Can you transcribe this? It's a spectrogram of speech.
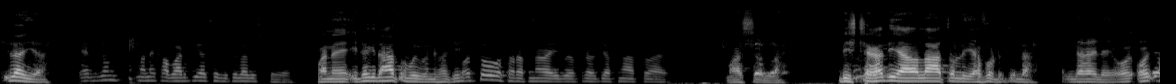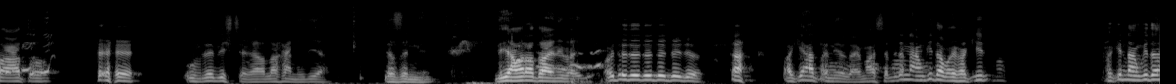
কি লাইয়া একদম মানে খাবার দিয়া ছবি তোলা বিশ টাকা মানে এটা কি দাঁত বইব নি ফাঁকি? অত স্যার আপনার এই ব্যাপারে যদি আপনার তো আর মার্শাল্লাহ বিশ টাকা দিয়া ওলা আতো লইয়া ফটো তোলা দেখাইলে ওই তো আতো। উপরে বিশ টাকা ওলা খানি দিয়া দেখছেন নি? দিয়ে আমার আতো আইনি ভাই। ওই তো ওই তো ওই তো ওই তো হা, পাখি আতা নিয়ে যায় এটার নাম কি দা ভাই ফাঁকির? ফাঁকির নাম কি দা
